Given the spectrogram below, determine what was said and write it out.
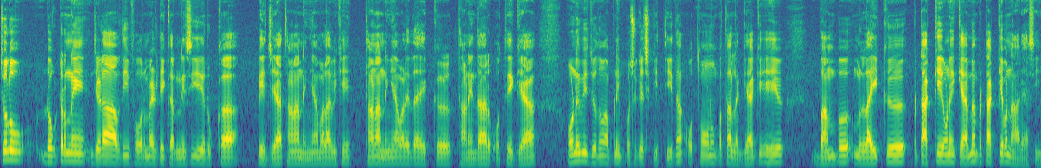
ਚਲੋ ਡਾਕਟਰ ਨੇ ਜਿਹੜਾ ਆਪਦੀ ਫਾਰਮੈਲਿਟੀ ਕਰਨੀ ਸੀ, ਇਹ ਰੁੱਕਾ ਭੇਜਿਆ ਥਾਣਾ ਨਈਆਂ ਵਾਲਾ ਵਿਖੇ। ਥਾਣਾ ਨਈਆਂ ਵਾਲੇ ਦਾ ਇੱਕ ਥਾਣੇਦਾਰ ਉੱਥੇ ਗਿਆ। ਉਹਨੇ ਵੀ ਜਦੋਂ ਆਪਣੀ ਪੁੱਛਗਿੱਛ ਕੀਤੀ ਤਾਂ ਉੱਥੋਂ ਉਹਨੂੰ ਪਤਾ ਲੱਗਿਆ ਕਿ ਇਹ ਬੰਬ ਲਾਈਕ ਪਟਾਕੇ ਉਹਨੇ ਕਿਹਾ, ਮੈਂ ਪਟਾਕੇ ਬਣਾ ਰਿਹਾ ਸੀ।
